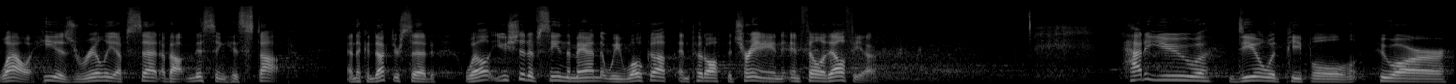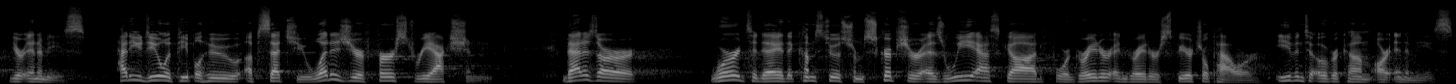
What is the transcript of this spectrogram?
Wow, he is really upset about missing his stop. And the conductor said, Well, you should have seen the man that we woke up and put off the train in Philadelphia. How do you deal with people who are your enemies? How do you deal with people who upset you? What is your first reaction? That is our word today that comes to us from Scripture as we ask God for greater and greater spiritual power, even to overcome our enemies.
